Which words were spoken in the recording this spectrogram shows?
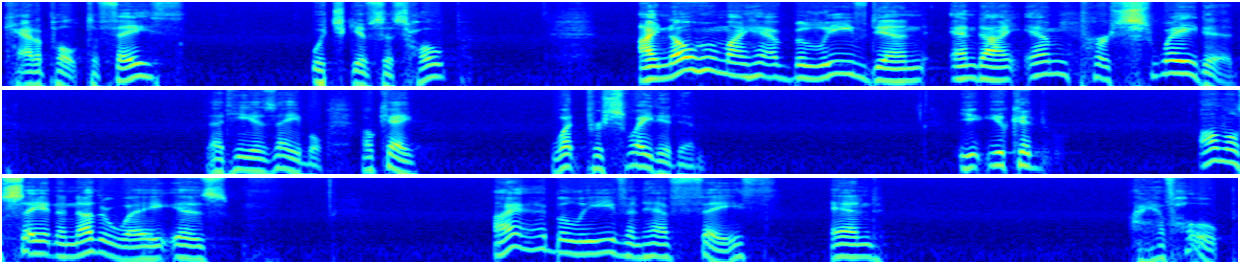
catapult to faith which gives us hope. I know whom I have believed in, and I am persuaded that he is able. Okay, what persuaded him? You, you could almost say it in another way is I, I believe and have faith, and I have hope.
